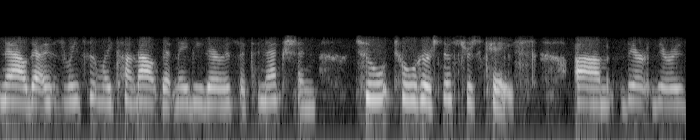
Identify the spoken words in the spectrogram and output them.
now that has recently come out that maybe there is a connection to to her sister's case. Um, there there is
